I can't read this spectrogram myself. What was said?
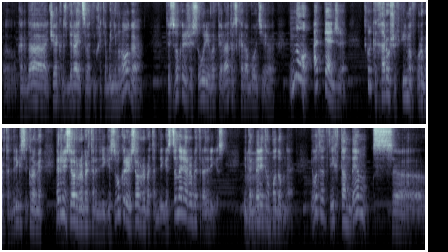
Э, Когда человек разбирается в этом хотя бы немного, То есть в звукорежиссуре, в операторской работе. Но, опять же, сколько хороших фильмов у Роберта Родригеса, кроме режиссера Роберта Родригес, звукорежиссера Роберта Родригес, сценария Роберта Родригес и так далее и тому подобное. И вот этот их тандем с э,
